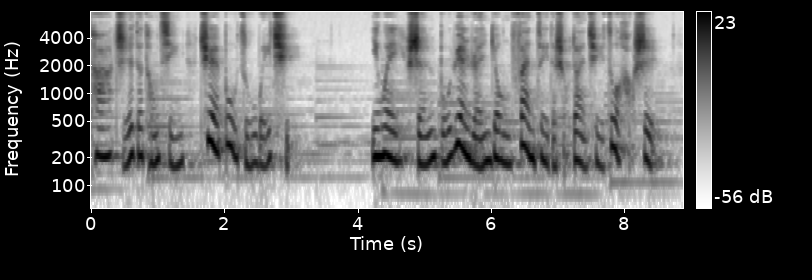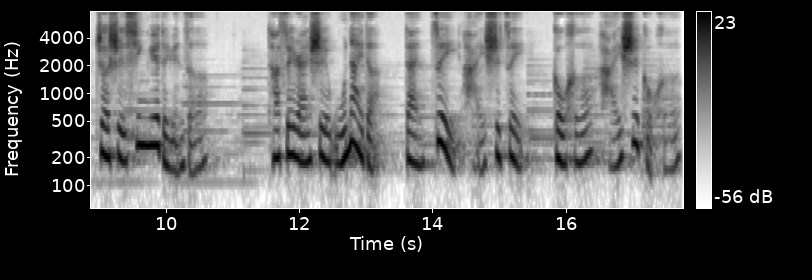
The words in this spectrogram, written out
他值得同情，却不足为取。因为神不愿人用犯罪的手段去做好事，这是新约的原则。他虽然是无奈的，但罪还是罪，苟合还是苟合。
